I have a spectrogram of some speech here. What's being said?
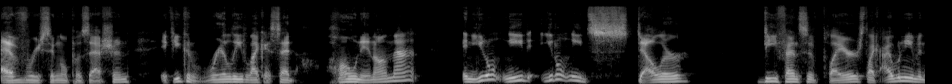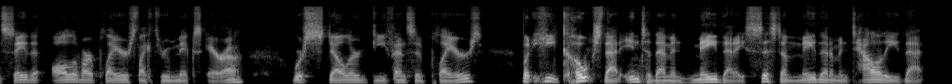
every single possession if you can really like i said hone in on that and you don't need you don't need stellar defensive players. Like I wouldn't even say that all of our players, like through Mick's era, were stellar defensive players, but he coached that into them and made that a system, made that a mentality that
